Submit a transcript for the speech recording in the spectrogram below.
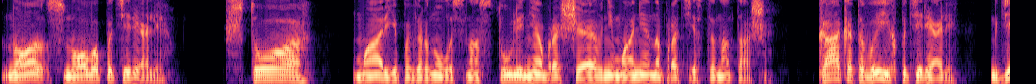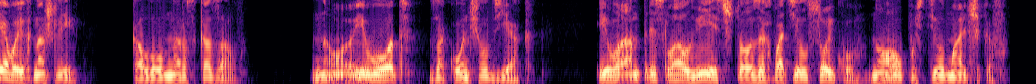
но снова потеряли. «Что?» Марья повернулась на стуле, не обращая внимания на протесты Наташи. «Как это вы их потеряли? Где вы их нашли?» Коломна рассказал. «Ну и вот», — закончил дьяк. «Иван прислал весть, что захватил Сойку, но упустил мальчиков.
